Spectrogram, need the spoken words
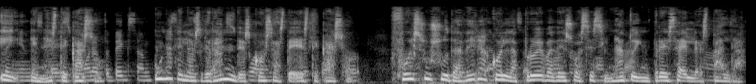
Y en este caso, una de las grandes cosas de este caso fue su sudadera con la prueba de su asesinato impresa en la espalda.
